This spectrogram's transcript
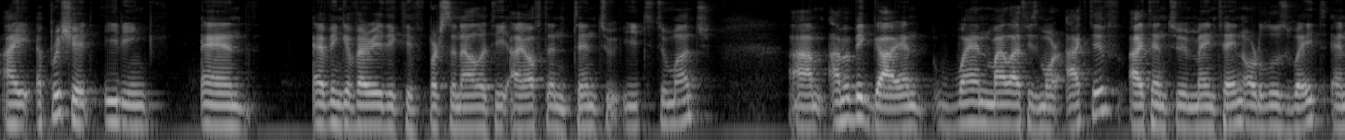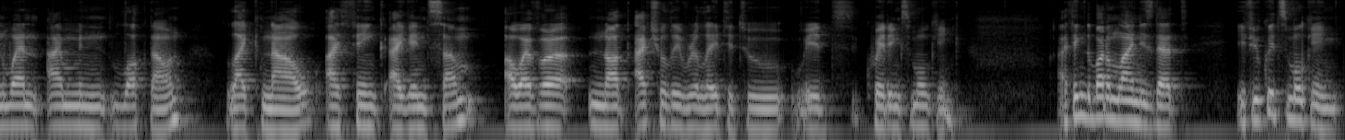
I appreciate eating and having a very addictive personality. I often tend to eat too much. Um, I'm a big guy, and when my life is more active, I tend to maintain or lose weight. And when I'm in lockdown, like now i think i gained some however not actually related to with quitting smoking i think the bottom line is that if you quit smoking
